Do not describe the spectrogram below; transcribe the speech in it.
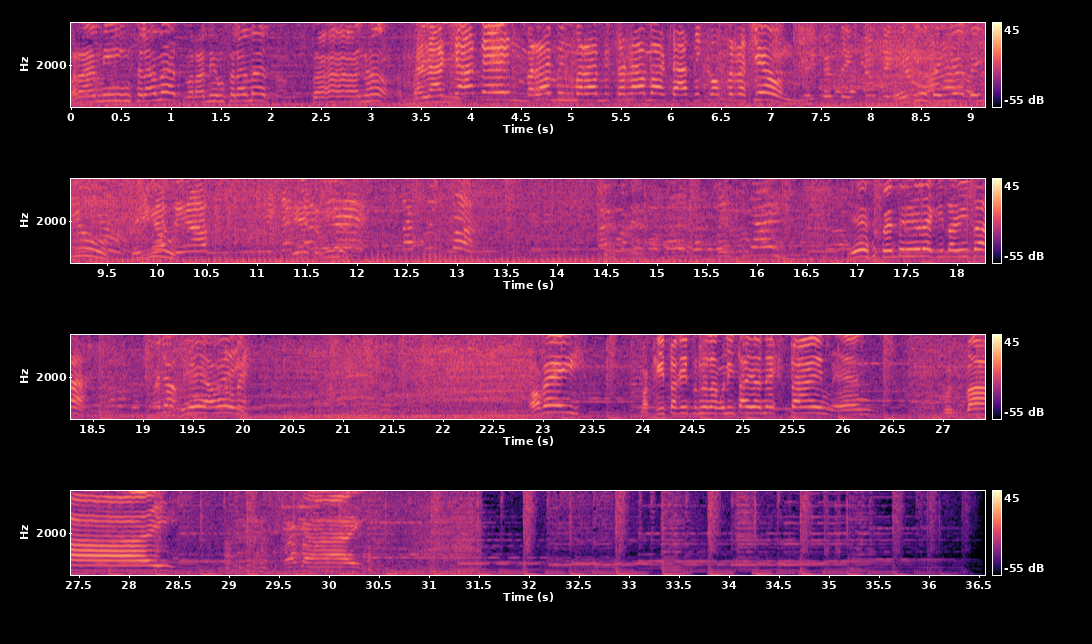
maraming salamat, maraming salamat sa ano, sa lahat sa atin, maraming maraming salamat sa ating kooperasyon. Thank you, thank you, thank you. Thank you. Ingat. Yes, Sir Nina. Yes, sa 20 nila, kita-kita. Sige, okay. Okay. Makita-kita na lang ulit tayo next time and goodbye. Bye-bye.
